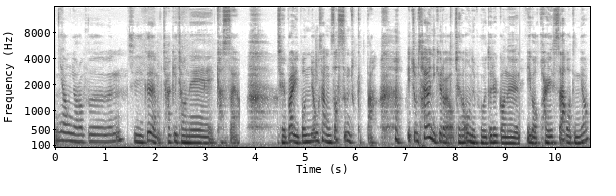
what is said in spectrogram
안녕 여러분. 지금 자기 전에 켰어요. 제발 이번 영상 썼으면 좋겠다. 이 좀 사연이 길어요. 제가 오늘 보여드릴 거는 이거 괄사거든요.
